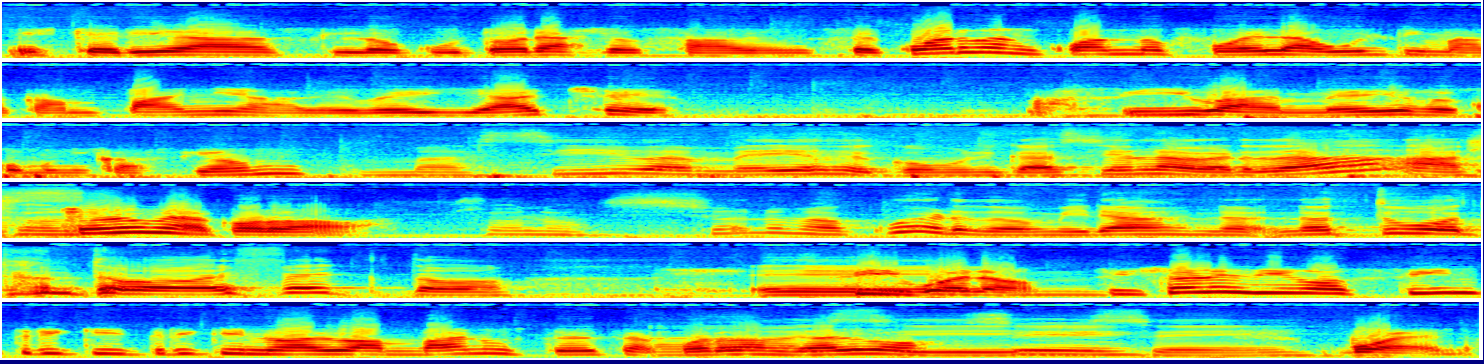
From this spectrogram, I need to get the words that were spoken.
mis queridas locutoras lo saben. ¿Se acuerdan cuándo fue la última campaña de VIH masiva en medios de comunicación? Masiva en medios de comunicación, la verdad. ah, Yo Yo no me acordaba. Yo no. Yo no me acuerdo, mirá, no, no tuvo tanto efecto. Eh, Sí, bueno, si yo les digo sin triqui triqui no hay bambán, ¿ustedes se acuerdan de ay, algo? Sí, Sí. sí. Bueno,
